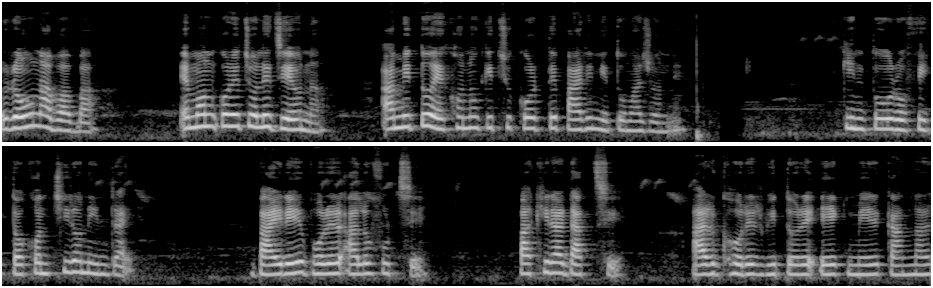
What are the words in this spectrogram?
রৌ না বাবা, এমন করে চলে যেও না। আমি তো এখনও কিছু করতে পারিনি তোমার জন্যে। কিন্তু রফিক তখন চিরনিন্দ্রায় বাইরে ভোরের আলো ফুটছে, পাখিরা ডাকছে, আর ঘরের ভিতরে এক মেয়ের কান্নার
